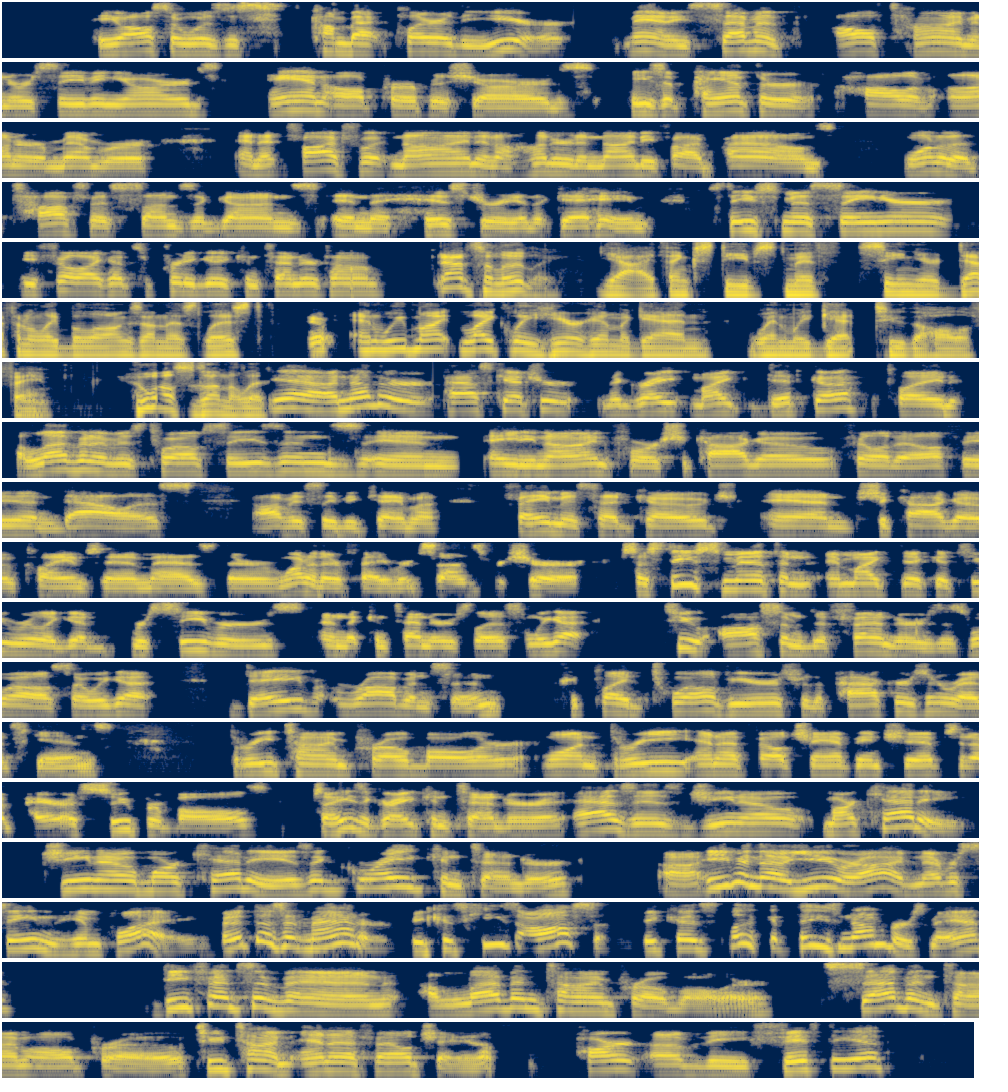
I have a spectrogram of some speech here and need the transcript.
He also was a comeback player of the year. Man, he's seventh all time in receiving yards and all purpose yards. He's a Panther Hall of Honor member. And at five foot nine and 195 pounds, one of the toughest sons of guns in the history of the game. Steve Smith Sr., you feel like that's a pretty good contender, Tom? Absolutely. Yeah, I think Steve Smith Sr. definitely belongs on this list. Yep. And we might likely hear him again when we get to the Hall of Fame. Who else is on the list? Yeah, another pass catcher, the great Mike Ditka, played 11 of his 12 seasons in 89 for Chicago, Philadelphia, and Dallas. Obviously became a famous head coach, and Chicago claims him as their one of their favorite sons for sure. So Steve Smith and, and Mike Ditka, two really good receivers in the contenders list, and we got two awesome defenders as well. So we got Dave Robinson. He played 12 years for the Packers and Redskins. Three time Pro Bowler, won three NFL championships and a pair of Super Bowls. So he's a great contender, as is Gino Marchetti. Gino Marchetti is a great contender. Uh, even though you or I have never seen him play, but it doesn't matter because he's awesome. Because look at these numbers, man. Defensive end, 11 time Pro Bowler, seven time All Pro, two time NFL champ, part of the 50th,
